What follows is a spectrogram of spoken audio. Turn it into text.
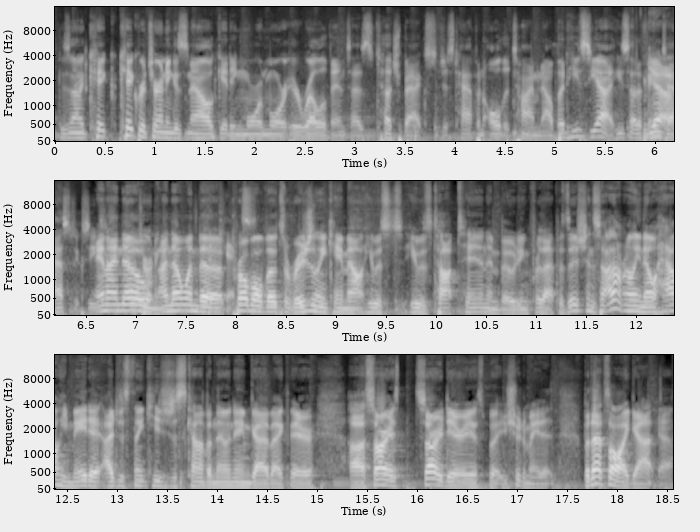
because now kick kick returning is now getting more and more irrelevant as touchbacks just happen all the time now. But he's yeah he's had a fantastic season. And I know I know when the kicks. Pro Bowl votes originally came out, he was he was top ten and voting for that position. So I don't really know how he made it. I just think he's just kind of a no name guy back there. Uh, sorry, sorry Darius, but you should have made it. But that's all I got. Yeah.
